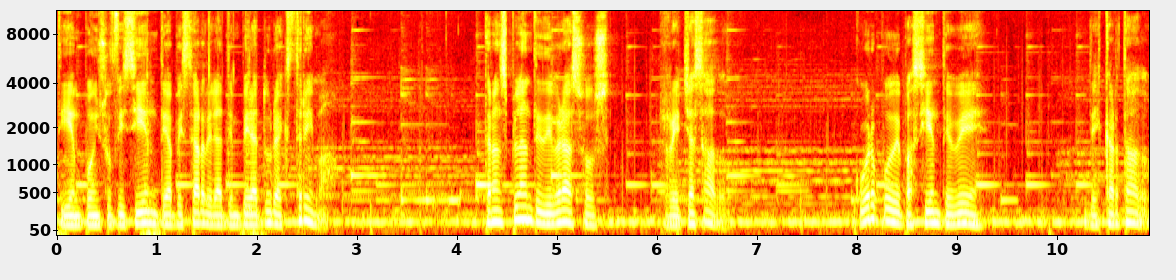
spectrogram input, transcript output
tiempo insuficiente a pesar de la temperatura extrema, trasplante de brazos rechazado, cuerpo de paciente B descartado,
